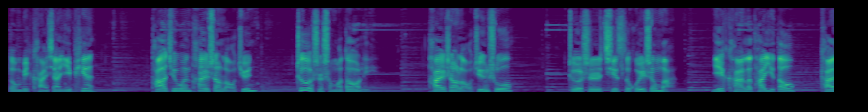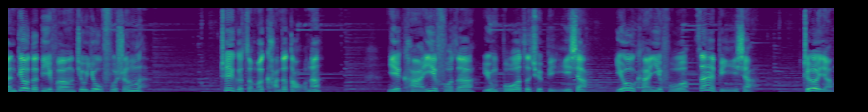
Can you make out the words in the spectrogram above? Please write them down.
都没砍下一片。他去问太上老君：“这是什么道理？”太上老君说：“这是起死回生嘛。你砍了他一刀，砍掉的地方就又复生了。这个怎么砍得倒呢？你砍一斧子，用脖子去比一下，又砍一斧，再比一下。”这样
